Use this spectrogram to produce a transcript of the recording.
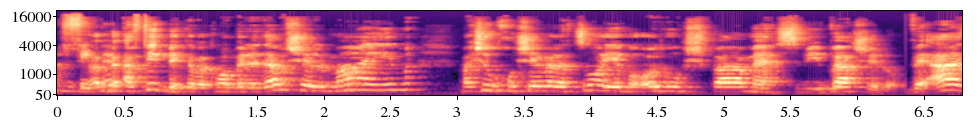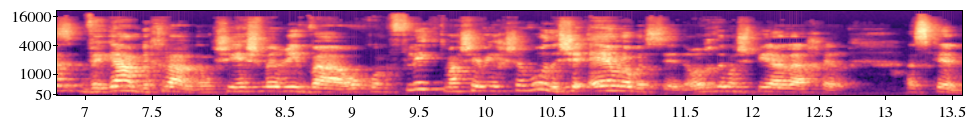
הפידבק. הפידבק, אבל כמו בן אדם של מים, מה שהוא חושב על עצמו יהיה מאוד מושפע מהסביבה שלו. ואז, וגם בכלל, גם כשיש מריבה או קונפליקט, מה שהם יחשבו זה שהם לא בסדר, או איך זה משפיע על האחר. אז כן,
